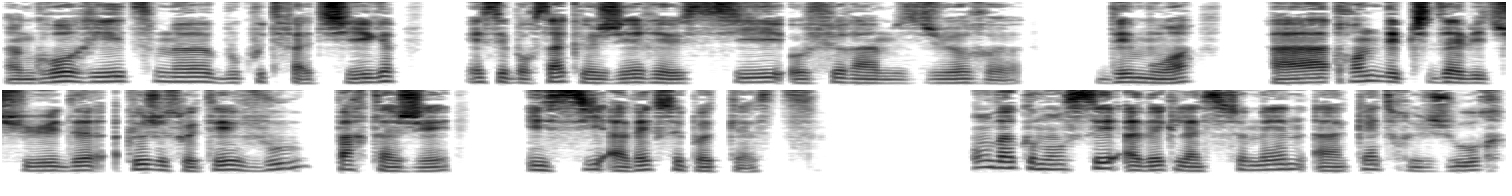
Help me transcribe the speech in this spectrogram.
un gros rythme, beaucoup de fatigue, et c'est pour ça que j'ai réussi au fur et à mesure euh, des mois à prendre des petites habitudes que je souhaitais vous partager ici avec ce podcast. On va commencer avec la semaine à quatre jours.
